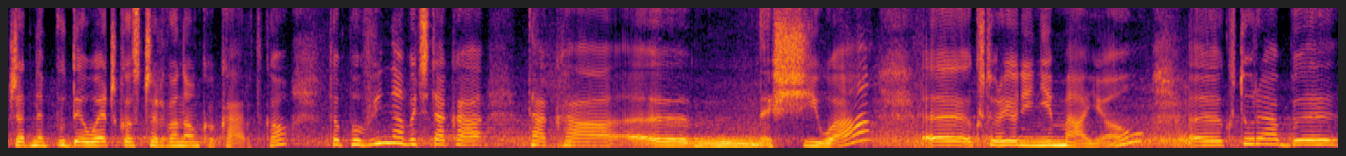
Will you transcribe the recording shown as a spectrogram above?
żadne pudełeczko z czerwoną kokardką. To powinna być taka, taka em, siła, e, której oni nie mają, e, która by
